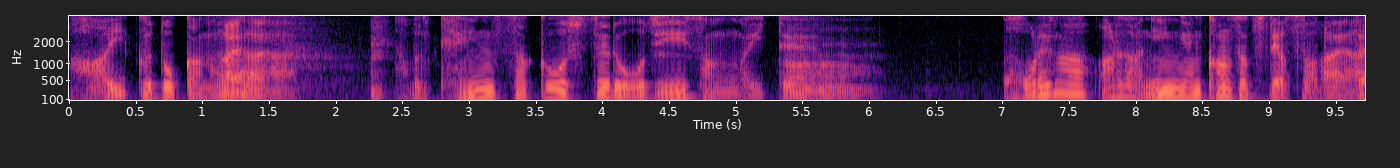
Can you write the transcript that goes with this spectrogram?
俳句とかの、多分添削をしてるおじいさんがいて、これがあれだ人間観察ってやつだと思って、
